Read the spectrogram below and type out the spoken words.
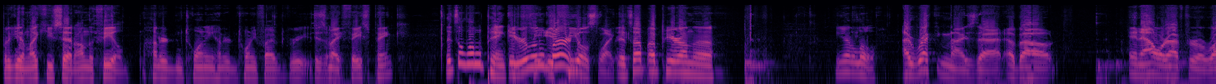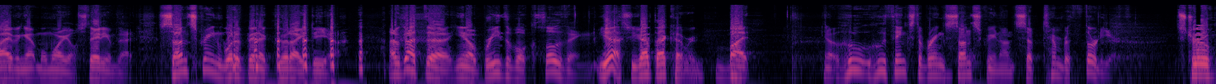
But again, like you said, on the field, 120, 125 degrees. Is So my face pink? it's a little pink. It You're a little fe- it burned. feels like it's it. up up here on the. You got a little. I recognized that about an hour after arriving at Memorial Stadium. That sunscreen would have been a good idea. I've got the you know breathable clothing, Yes, you got that covered. but you know who who thinks to bring sunscreen on September 30th? It's true.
